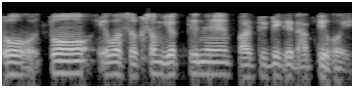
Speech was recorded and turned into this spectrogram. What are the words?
તો તો એવા સક્ષમ વ્યક્તિને પાર્ટી ટિકિટ આપતી હોય.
